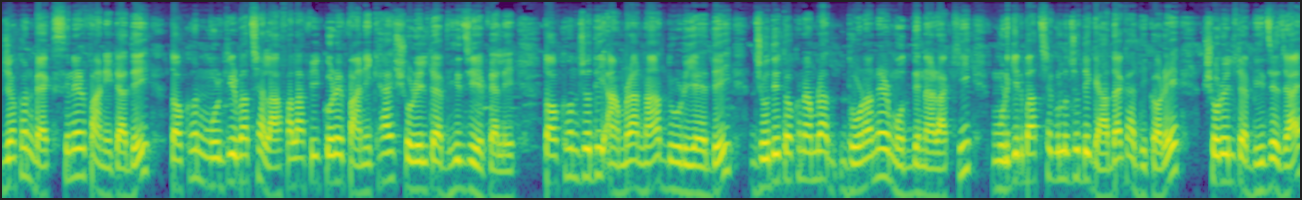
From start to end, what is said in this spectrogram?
যখন ভ্যাকসিনের পানিটা দেই, তখন মুরগির বাচ্চা লাফালাফি করে পানি খায়, শরীরটা ভিজিয়ে ফেলে। তখন যদি আমরা না দৌড়িয়ে দেই, যদি তখন আমরা দৌড়ানোর মধ্যে না রাখি, মুরগির বাচ্চাগুলো যদি গাদাগাদি করে, শরীরটা ভিজে যায়,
